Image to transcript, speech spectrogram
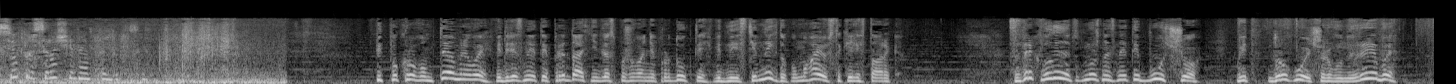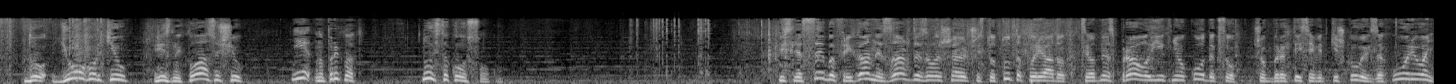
Все просроченную продукцию. Під покровом темряви відрізнити придатні для споживання продукти від неїстівних допомагає ось такий ліхтарик. За три хвилини тут можна знайти будь-що від дорогої червоної риби до йогуртів, різних ласощів і, наприклад, ну ось такого соку. Після себе фрігани завжди залишають чистоту та порядок. Це одне з правил їхнього кодексу. Щоб берегтися від кишкових захворювань,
